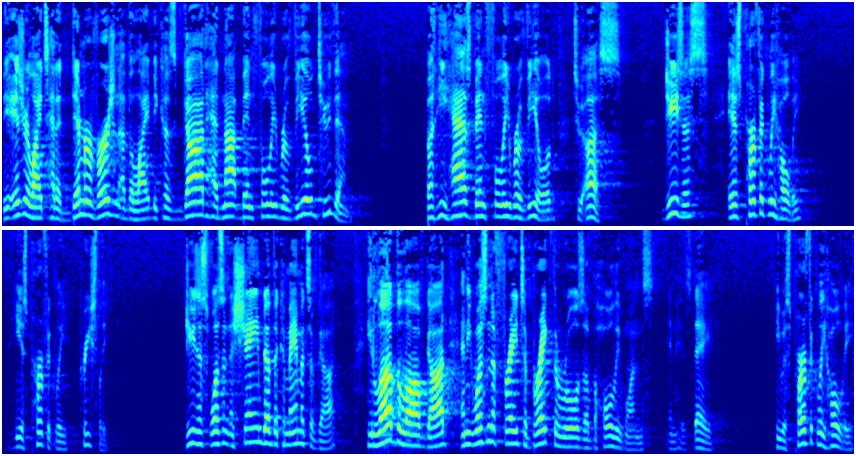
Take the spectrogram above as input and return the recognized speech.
The Israelites had a dimmer version of the light because God had not been fully revealed to them. But he has been fully revealed to us. Jesus is perfectly holy, he is perfectly priestly. Jesus wasn't ashamed of the commandments of God. He loved the law of God, and he wasn't afraid to break the rules of the holy ones in his day. He was perfectly holy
